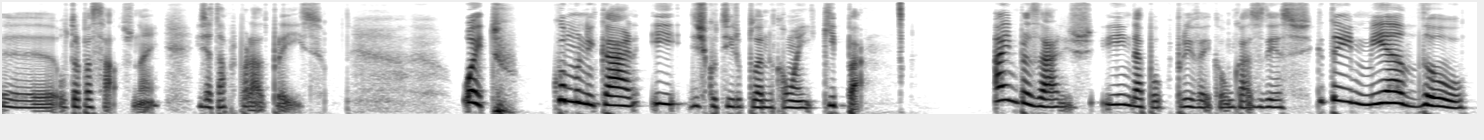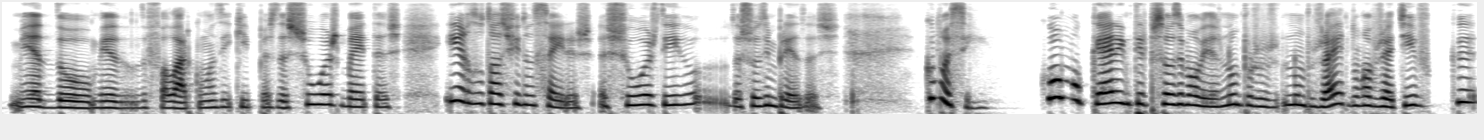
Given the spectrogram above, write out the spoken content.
uh, ultrapassá-los, não é? E já está preparado para isso. 8. Comunicar e discutir o plano com a equipa. Há empresários, e ainda há pouco privei com um caso desses, que têm medo, medo, medo de falar com as equipas das suas metas e resultados financeiros. As suas, digo, das suas empresas. Como assim? Como querem ter pessoas envolvidas num, num projeto, num objetivo que,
